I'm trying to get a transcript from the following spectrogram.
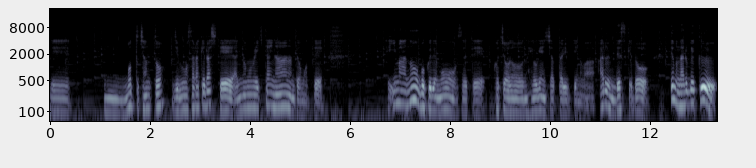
で、うん、もっとちゃんと自分をさらけ出してありのまま生きたいななんて思って今の僕でもそうやって誇張の表現しちゃったりっていうのはあるんですけどでもなるべく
